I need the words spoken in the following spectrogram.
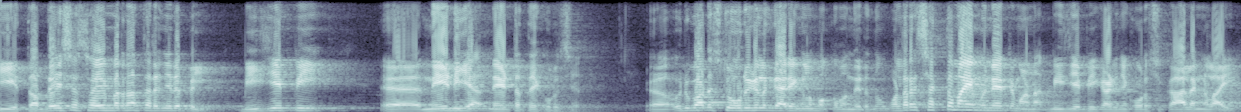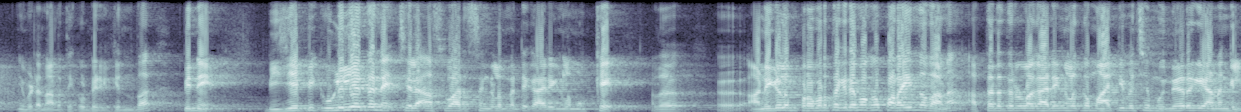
ഈ തദ്ദേശ സ്വയംഭരണ തെരഞ്ഞെടുപ്പിൽ ബി ജെ പി നേടിയ നേട്ടത്തെക്കുറിച്ച്. ഒരുപാട് സ്റ്റോറികളും കാര്യങ്ങളും ഒക്കെ വന്നിരുന്നു. വളരെ ശക്തമായ മുന്നേറ്റമാണ് ബി ജെ പി കഴിഞ്ഞ കുറച്ച് കാലങ്ങളായി ഇവിടെ നടത്തിക്കൊണ്ടിരിക്കുന്നത്. പിന്നെ ബി ജെ പിക്കുള്ളിലെ തന്നെ ചില അസ്വാരസ്യങ്ങളും മറ്റു കാര്യങ്ങളും ഒക്കെ അത് അണികളും പ്രവർത്തകരും ഒക്കെ പറയുന്നതാണ്. അത്തരത്തിലുള്ള കാര്യങ്ങളൊക്കെ മാറ്റിവെച്ച് മുന്നേറുകയാണെങ്കിൽ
